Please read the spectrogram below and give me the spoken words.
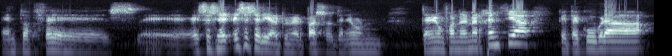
Entonces, eh, ese, ese, sería el primer paso, tener un, tener un fondo de emergencia que te cubra,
